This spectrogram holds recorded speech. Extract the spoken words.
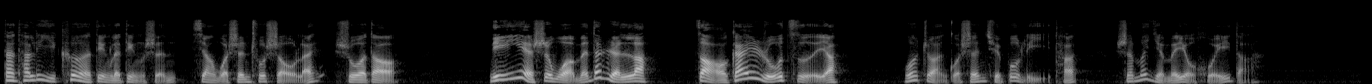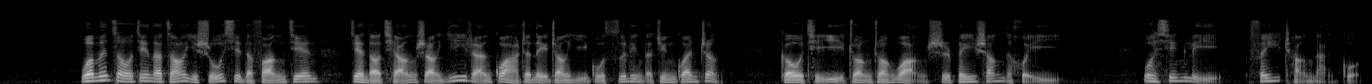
但他立刻定了定神，向我伸出手来说道：“你也是我们的人了，早该如此呀。”我转过身去不理他，什么也没有回答。我们走进那早已熟悉的房间，见到墙上依然挂着那张已故司令的军官证，勾起一桩桩往事悲伤的回忆。我心里非常难过。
